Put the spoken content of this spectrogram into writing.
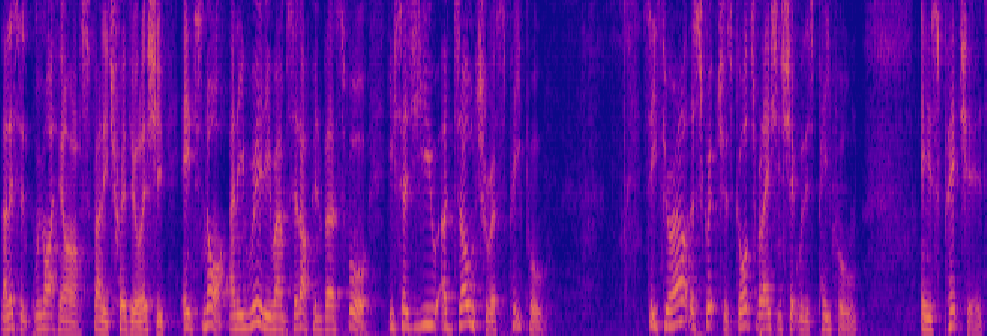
Now, listen, we might think, oh, it's a fairly trivial issue. It's not. And he really ramps it up in verse 4. He says, You adulterous people. See, throughout the scriptures, God's relationship with his people is pictured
